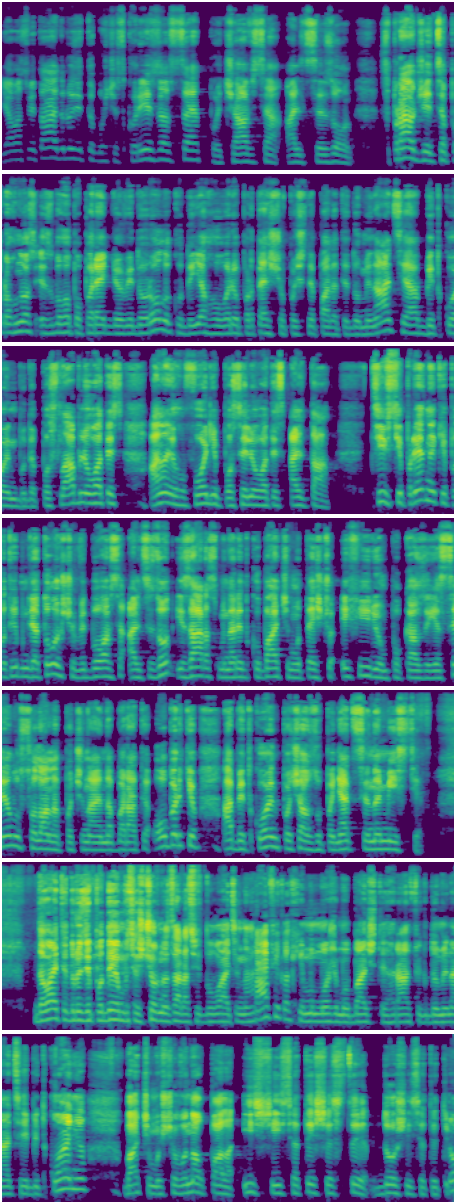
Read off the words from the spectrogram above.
Я вас вітаю, друзі, тому що, скоріш за все, почався альтсезон. це прогноз із мого попереднього відеоролику, де я говорив про те, що почне падати домінація, біткоін буде послаблюватись, а на його фоні посилюватись альта. Ці всі признаки потрібні для того, щоб відбувався альтсезон. І зараз ми на ринку бачимо те, що ефіріум показує силу, Солана починає набирати обертів, а біткоін почав зупинятися на місці. Давайте, друзі, подивимося, що в нас зараз відбувається на графіках, і ми можемо бачити графік домінації біткоїна. Бачимо, що вона впала із 66 до 63.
